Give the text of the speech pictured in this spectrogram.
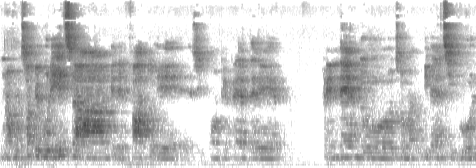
una consapevolezza anche del fatto che si può anche perdere prendendo insomma, diversi gol.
